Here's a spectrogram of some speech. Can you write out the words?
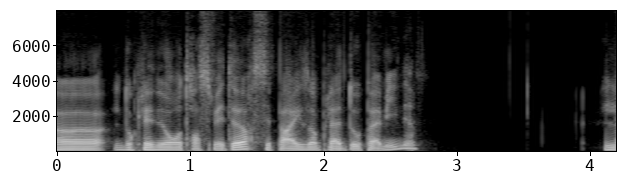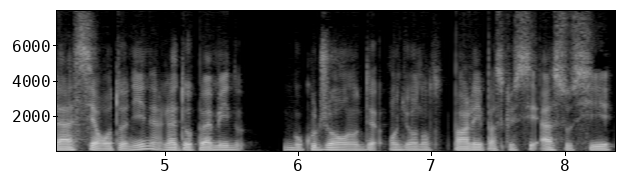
Euh, donc les neurotransmetteurs, c'est par exemple la dopamine, la sérotonine. La dopamine, beaucoup de gens ont dû en entendre parler parce que c'est associé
